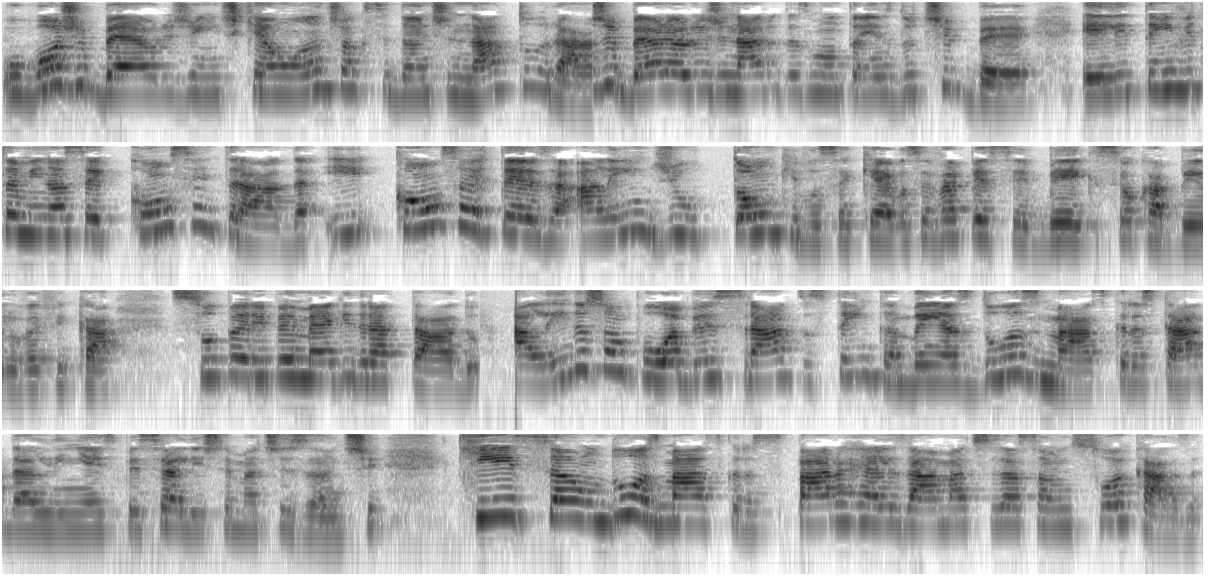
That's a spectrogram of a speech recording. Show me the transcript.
o goji berry, gente, que é um antioxidante natural. O goji berry é originário das montanhas do Tibete. Ele tem vitamina C concentrada e com certeza, além de o tom que você quer, você vai perceber que seu cabelo vai ficar super, hiper, mega hidratado. Além do shampoo, a Biostratos tem também as duas máscaras, tá? Da linha especialista matizante, que são duas máscaras para realizar a matização em sua casa.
